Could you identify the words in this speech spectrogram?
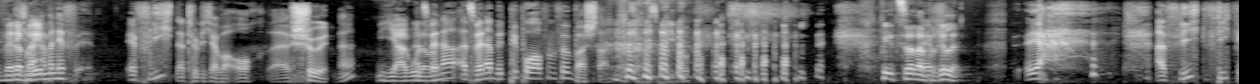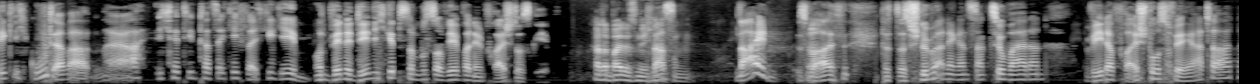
Werder Ich Bremen. aber der, er fliegt natürlich aber auch äh, schön, ne? ja, gut, als, wenn er, als wenn er mit Pipo auf dem Fünfer stand. mit so einer Brille. ja. Er fliegt, fliegt wirklich gut, aber naja, ich hätte ihn tatsächlich vielleicht gegeben. Und wenn du den nicht gibst, dann musst du auf jeden Fall den Freistoß geben. Hat er beides nicht. Ne? Klassen. Nein, es Ja. war das, das Schlimme an der ganzen Aktion war ja dann weder Freistoß für Hertha,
